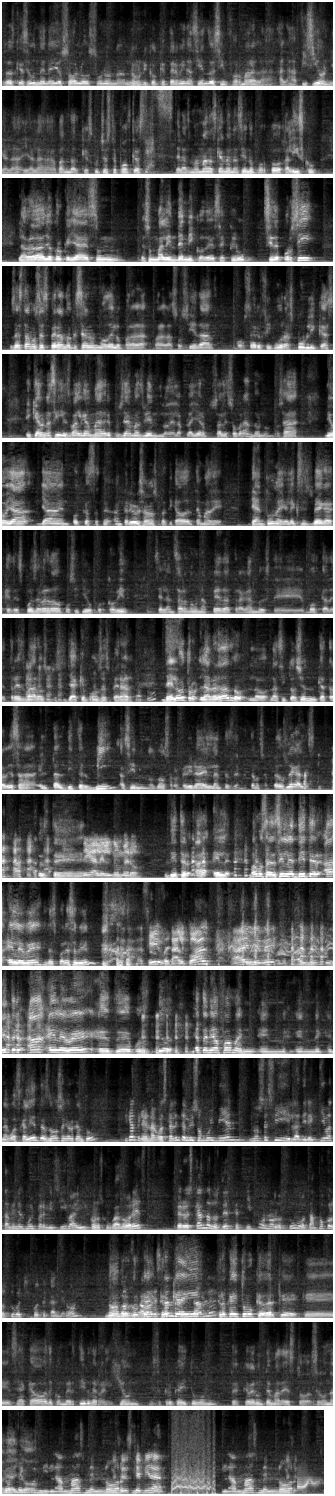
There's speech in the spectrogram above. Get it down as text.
Pues es que se hunden ellos solos, uno no- lo único que termina haciendo es informar a la, a la afición y a la, y a la banda que escucha este podcast de las mamadas que andan haciendo por todo Jalisco. La verdad yo creo que ya es un, es un mal endémico de ese club. Si de por sí, o sea, estamos esperando que sean un modelo para la, para la sociedad por ser figuras públicas y que aún así les valga madre, pues ya más bien lo de la playera pues sale sobrando, ¿no? O sea, digo, ya, ya en podcasts ante- anteriores habíamos platicado del tema de, de Antuna y Alexis Vega, que después de haber dado positivo por COVID, se lanzaron a una peda tragando este vodka de tres varos, pues ya que podemos esperar del otro. La verdad, lo- lo- la situación que atraviesa el tal Dieter B, así nos vamos a referir a él antes de meternos en pedos legales. Este, Dígale el número. Dieter AL, vamos a decirle Dieter ALB, ¿les parece bien? Así, tal cual. ALB. Totalmente. Dieter ALB, este, pues digo, ya tenía fama en, en, en- en Aguascalientes, ¿no, señor Cantú? Fíjate que en Aguascalientes lo hizo muy bien. No sé si la directiva también es muy permisiva ahí con los jugadores, pero escándalos de este tipo no los tuvo. Tampoco los tuvo Chicote Calderón. No, pero creo que, creo que ahí, creo que ahí tuvo que ver que, que se acababa de convertir de religión. Este, creo que ahí tuvo un- que ver un tema de esto, según No había tengo yo. ni la más menor. Pues es que mira, La más menor.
